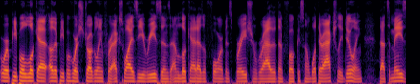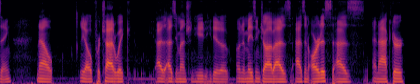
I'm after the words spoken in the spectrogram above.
where people look at other people who are struggling for XYZ reasons and look at it as a form of inspiration rather than focus on what they're actually doing. That's amazing. Now, you know, for Chadwick, as, as you mentioned, he he did a, an amazing job as as an artist, as an actor,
